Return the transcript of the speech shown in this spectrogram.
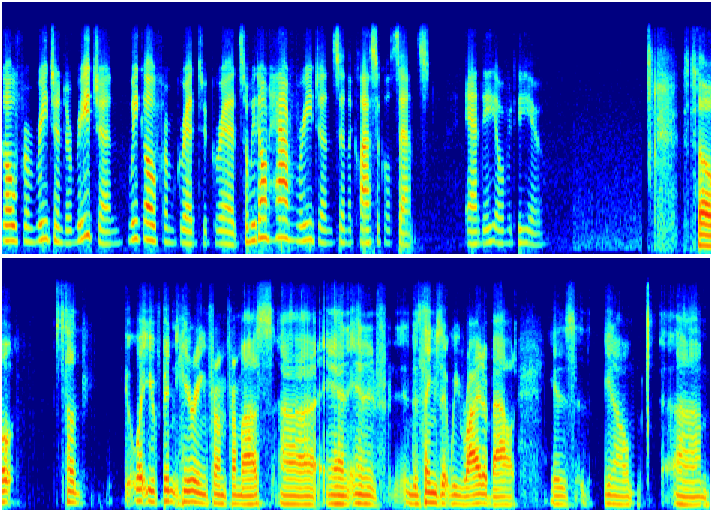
go from region to region. We go from grid to grid. So we don't have regions in the classical sense. Andy, over to you. So, so what you've been hearing from from us uh, and, and and the things that we write about is you know um,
